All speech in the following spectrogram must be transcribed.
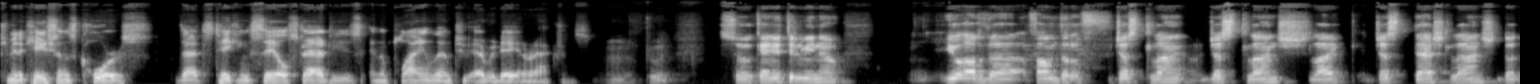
communications course that's taking sales strategies and applying them to everyday interactions. Mm, good. So can you tell me now? you are the founder of just launch just launch like just dash Launch dot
